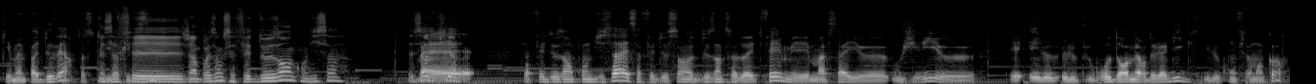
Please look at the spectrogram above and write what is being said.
qui est même pas de verre. Parce Mais est ça fait. J'ai l'impression que ça fait deux ans qu'on dit ça. C'est ça le Ben, pire. Ça fait deux ans qu'on dit ça et ça fait deux ans, deux ans que ça doit être fait, mais Masai euh, Ujiri euh, est, est le, est le plus gros dormeur de la ligue, il le confirme encore.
